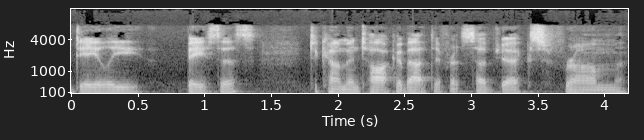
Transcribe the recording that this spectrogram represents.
daily basis, to come and talk about different subjects from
